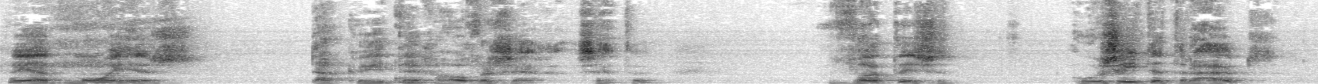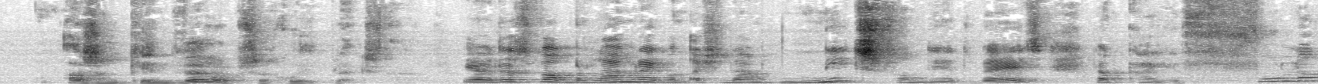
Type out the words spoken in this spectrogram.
Nou ja, het mooie is, daar kun je tegenover zetten. Wat is het, hoe ziet het eruit als een kind wel op zijn goede plek staat? Ja, dat is wel belangrijk, want als je namelijk niets van dit weet, dan kan je voelen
